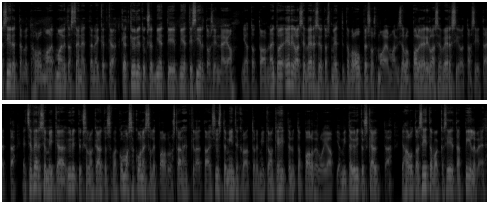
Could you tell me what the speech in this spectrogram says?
siirrettävyyteen. Haluan mainita sen, että ne, ketkä, ketkä yritykset miettii, miettii siirtoa sinne ja, ja tota, näitä on erilaisia versioita, jos miettii tavallaan open source-maailmaa, niin siellä on paljon erilaisia versioita siitä, että, että se versio, mikä yrityksellä on käytössä vaikka omassa konesalipalvelussa tällä hetkellä tai systeemi-integraattori, mikä on kehittänyt tätä palvelua ja, ja mitä yritys käyttää, ja halutaan siitä vaikka siirtää pilveen,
